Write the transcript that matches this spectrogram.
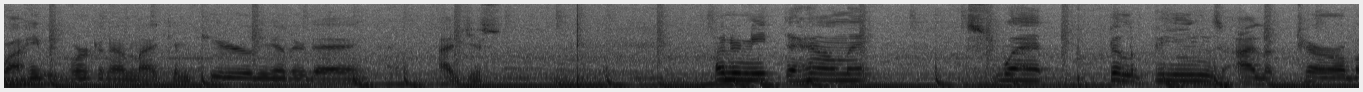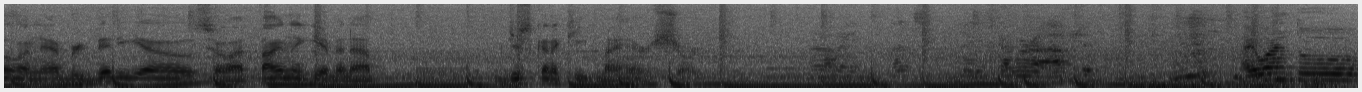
while he was working on my computer the other day. I just, underneath the helmet, sweat, Philippines, I look terrible in every video, so I finally given up. Just gonna keep my hair short. Okay, that's next camera action. I want to,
